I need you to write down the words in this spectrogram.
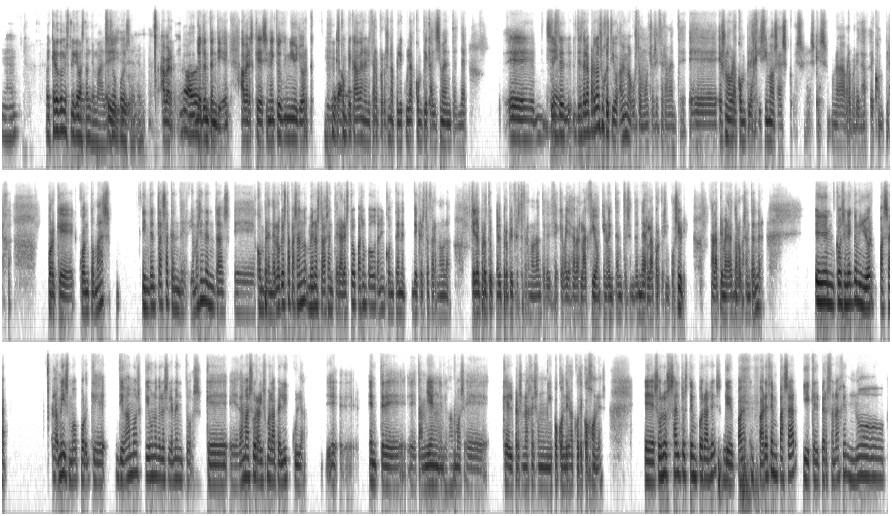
ujú. Creo que me expliqué bastante mal, Sí, eso puede digo, ser. ¿eh? A ver, No, a ver. yo te entendí. ¿eh? A ver, es que Synecdoche de New York es complicada de analizar porque es una película complicadísima de entender. Eh, Sí. desde, desde el apartado subjetivo, a mí me gustó mucho, sinceramente. Eh, es una obra complejísima, o sea, es, es- es que es una barbaridad de compleja. Porque cuanto más intentas atender y más intentas eh, comprender lo que está pasando, menos te vas a enterar. Esto pasa un poco también con Tenet de Christopher Nolan, que el, el propio Christopher Nolan te dice que vayas a ver la acción y no intentes entenderla porque es imposible. A la primera vez no lo vas a entender. Eh, con Synecdoche New York pasa lo mismo porque digamos que uno de los elementos que eh, da más surrealismo a la película, eh, entre también, digamos, que el personaje es un hipocondríaco de cojones, eh, son los saltos temporales que pa- parecen pasar y que el personaje no,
